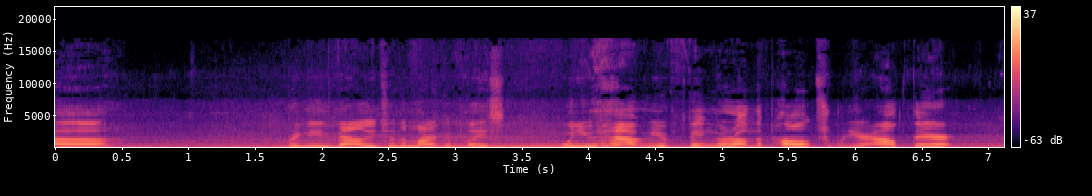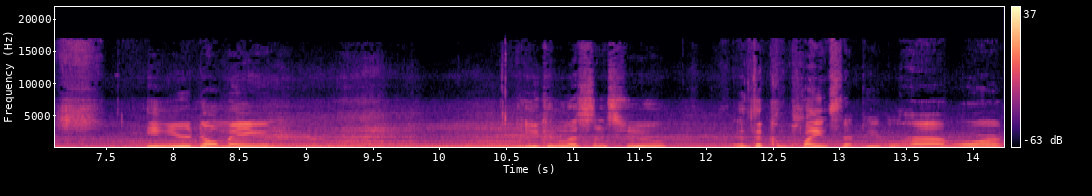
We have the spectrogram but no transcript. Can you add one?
uh, bringing value to the marketplace. When you have your finger on the pulse, when you're out there in your domain, you can listen to the complaints that people have, or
